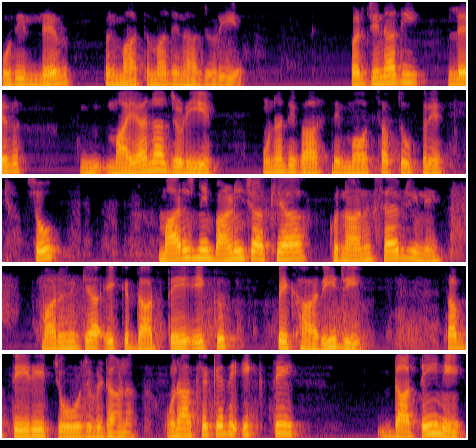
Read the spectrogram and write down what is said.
ਉਹਦੀ ਲਿਵ ਪਰਮਾਤਮਾ ਦੇ ਨਾਲ ਜੁੜੀ ਹੈ ਪਰ ਜਿਨ੍ਹਾਂ ਦੀ ਲਿਵ ਮਾਇਆ ਨਾਲ ਜੁੜੀ ਹੈ ਉਹਨਾਂ ਦੇ ਵਾਸਤੇ ਮੌਤ ਸਭ ਤੋਂ ਉੱਪਰ ਹੈ। ਸੋ, ਮਹਾਰਾਜ ਨੇ ਬਾਣੀ ਚ ਆਖਿਆ, ਗੁਰੂ ਨਾਨਕ ਸਾਹਿਬ ਜੀ ਨੇ, ਮਹਾਰਾਜ ਨੇ ਕਿਹਾ, ਇੱਕ ਦਾਤੇ, ਇੱਕ ਭਿਖਾਰੀ ਜੀ, ਸਭ ਤੇਰੇ ਚੋਜ ਵਿਡਾਣਾ। ਉਹਨਾਂ ਆਖਿਆ, ਕਹਿੰਦੇ, ਇੱਕ ਤੇ ਦਾਤੇ ਹੀ ਨੇ,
